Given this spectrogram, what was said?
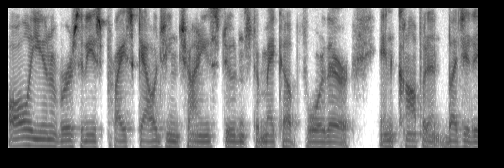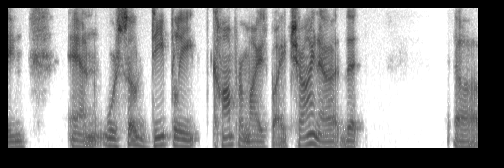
all the universities price gouging Chinese students to make up for their incompetent budgeting. And we're so deeply compromised by China that uh,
